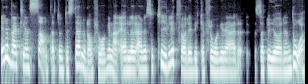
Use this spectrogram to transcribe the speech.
Är det verkligen sant att du inte ställer de frågorna? Eller är det så tydligt för dig vilka frågor det är så att du gör det ändå?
